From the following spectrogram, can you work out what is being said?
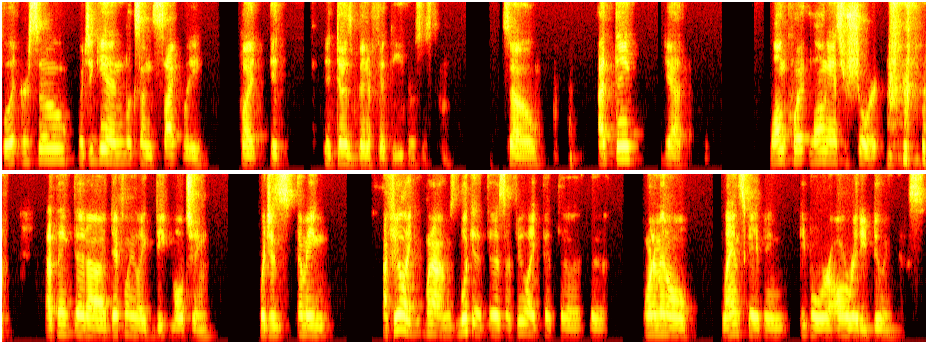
foot or so, which again looks unsightly, but it it does benefit the ecosystem. So I think, yeah, long quit, long answer short. I think that uh, definitely like deep mulching, which is, I mean, I feel like when I was looking at this, I feel like that the, the ornamental landscaping, people were already doing this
